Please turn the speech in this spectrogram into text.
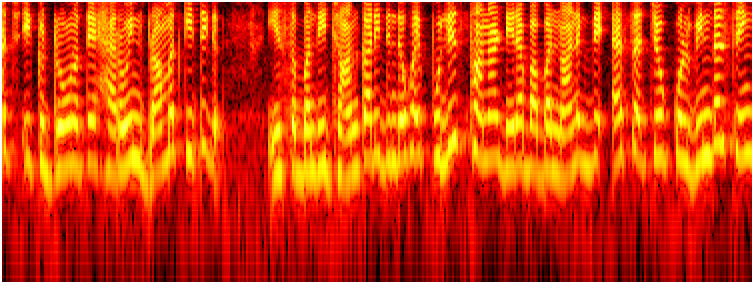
ਅੱਜ ਇੱਕ ਡਰੋਨ ਅਤੇ ਹੈਰੋਇਨ ਬਰਾਮਦ ਕੀਤੀ ਗਈ ਇਸ ਸੰਬੰਧੀ ਜਾਣਕਾਰੀ ਦਿੰਦੇ ਹੋਏ ਪੁਲਿਸ ਥਾਣਾ ਡੇਰਾ ਬਾਬਾ ਨਾਨਕ ਦੇ ਐਸਐਚਓ ਕੁਲਵਿੰਦਰ ਸਿੰਘ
